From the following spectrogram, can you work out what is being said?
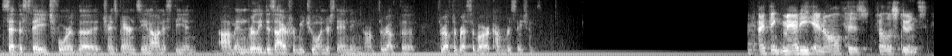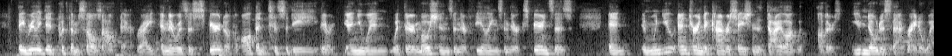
set the stage for the transparency and honesty and um, and really desire for mutual understanding um, throughout the throughout the rest of our conversations. I think Matty and all of his fellow students, they really did put themselves out there, right? And there was a spirit of authenticity. They were genuine with their emotions and their feelings and their experiences. And and when you enter into conversations and dialogue with others, you notice that right away,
